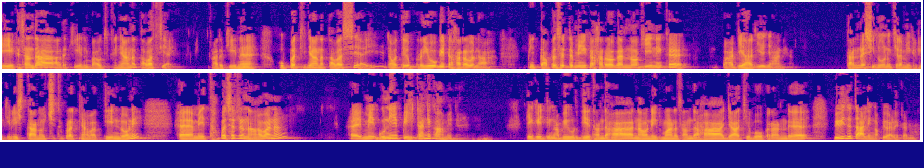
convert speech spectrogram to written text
ඒක සඳහා අර කියන භෞතික ඥාන අවශ්‍යයි. අර කියන උපපති ඥාන අවශ්‍යයි. නමුත් ඒක ප්‍රයෝගයට හරවලා මේ තපසට මේක හරව ගන්නවා කියන එක පාටි හරිය ඥානයක්. තන්නසිනෝන කියලා මේකට කියන ස්ථානෝචිත ප්‍රඥාවක් තියෙන්න ඕනේ. මේ තපසට නාවනම් මේ ගුණය පිහිටන්නේ කාමෙට. ඒක ඉතින් අභිවෘද්ධිය සඳහා නව නිර්මාණ සඳහා ಜಾතිය බෝකරනද විවිධ තාලින් අපි වැඩ කරනවා.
